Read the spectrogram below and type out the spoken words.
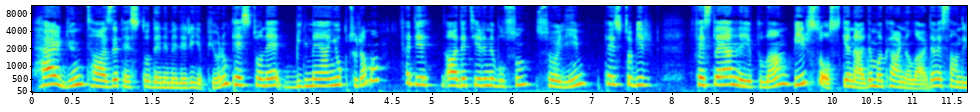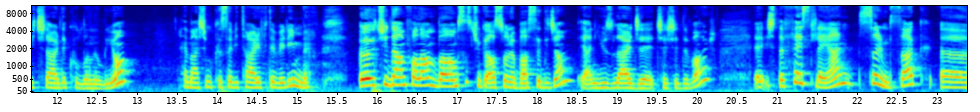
Her gün taze pesto denemeleri yapıyorum. Pesto ne bilmeyen yoktur ama hadi adet yerini bulsun söyleyeyim. Pesto bir fesleğenle yapılan bir sos. Genelde makarnalarda ve sandviçlerde kullanılıyor. Hemen şimdi kısa bir tarifte vereyim mi? Ölçüden falan bağımsız çünkü az sonra bahsedeceğim. Yani yüzlerce çeşidi var. E, işte fesleğen, sarımsak, e,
